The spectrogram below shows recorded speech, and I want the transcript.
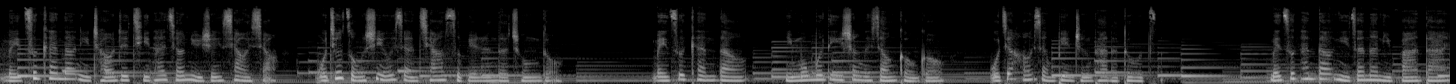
每次看到你朝着其他小女生笑笑。我就总是有想掐死别人的冲动，每次看到你摸摸地上的小狗狗，我就好想变成它的肚子；每次看到你在那里发呆，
